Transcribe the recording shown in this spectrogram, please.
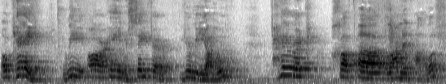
Okay, we are in Sefer Yirmiyahu, Perek Chaf uh, Lamed Aleph,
